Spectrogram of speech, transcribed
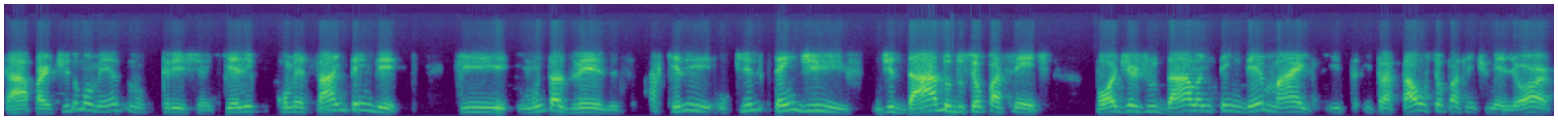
Tá? A partir do momento, Christian, que ele começar a entender que muitas vezes aquele o que ele tem de, de dado do seu paciente pode ajudá-lo a entender mais e, e, tratar o seu paciente melhor,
